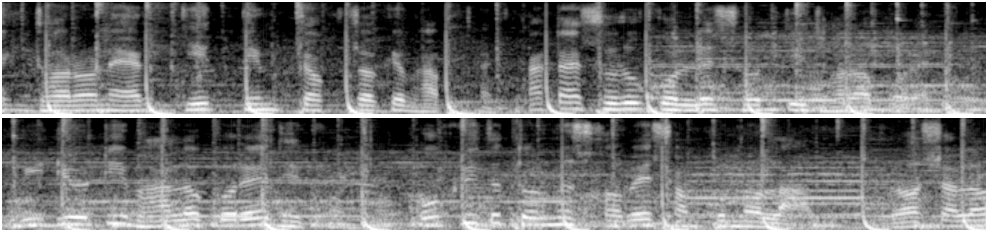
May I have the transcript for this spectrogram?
এক ধরনের কৃত্রিম চকচকে ভাব থাকে। কাটা শুরু করলে সত্যি ধরা পড়ে ভিডিওটি ভালো করে দেখুন। প্রকৃত তরমুজ হবে সম্পূর্ণ লাল, রসালো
